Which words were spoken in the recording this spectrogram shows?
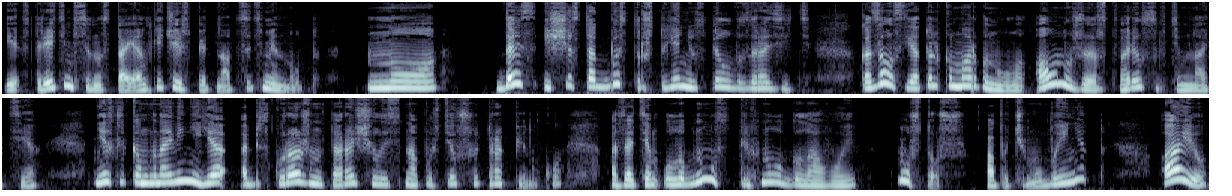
и встретимся на стоянке через пятнадцать минут». «Но...» Дайс исчез так быстро, что я не успела возразить. Казалось, я только моргнула, а он уже растворился в темноте. Несколько мгновений я обескураженно таращилась на опустевшую тропинку, а затем улыбнулась тряхнула головой. Ну что ж, а почему бы и нет? Аю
